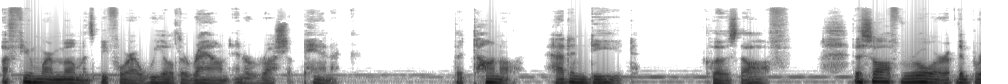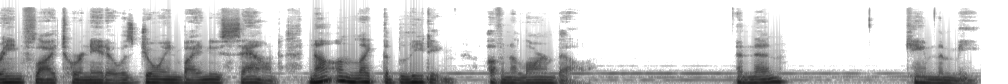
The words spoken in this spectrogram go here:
a few more moments before I wheeled around in a rush of panic. The tunnel had indeed closed off. The soft roar of the brainfly tornado was joined by a new sound, not unlike the bleating of an alarm bell. And then came the meat.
